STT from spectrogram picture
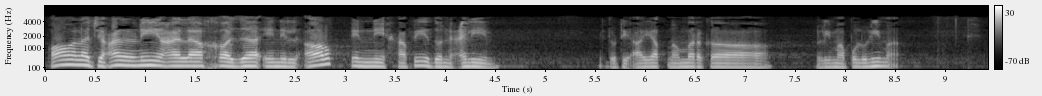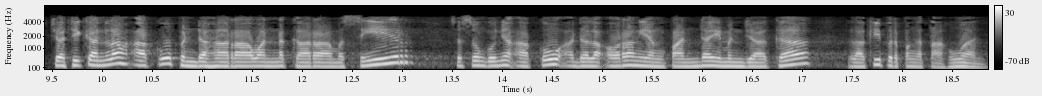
Qala ja'alni ala khazainil ard inni hafidun alim. Itu di ayat nomor ke 55. Jadikanlah aku bendaharawan negara Mesir. Sesungguhnya aku adalah orang yang pandai menjaga lagi berpengetahuan.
